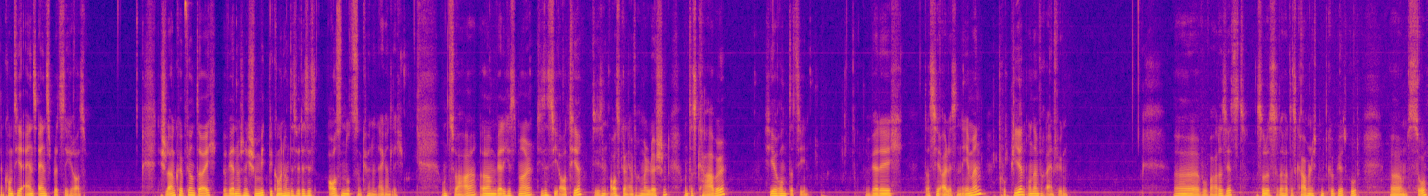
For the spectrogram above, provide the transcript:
dann kommt hier 1.1 plötzlich raus. Die schlauen Köpfe unter euch werden wahrscheinlich schon mitbekommen haben, dass wir das jetzt ausnutzen können eigentlich. Und zwar ähm, werde ich jetzt mal diesen C-Out hier, diesen Ausgang einfach mal löschen und das Kabel hier runterziehen. Dann werde ich das hier alles nehmen, kopieren und einfach einfügen. Äh, wo war das jetzt? Achso, das, da hat das Kabel nicht mitkopiert, gut. Ähm, so.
